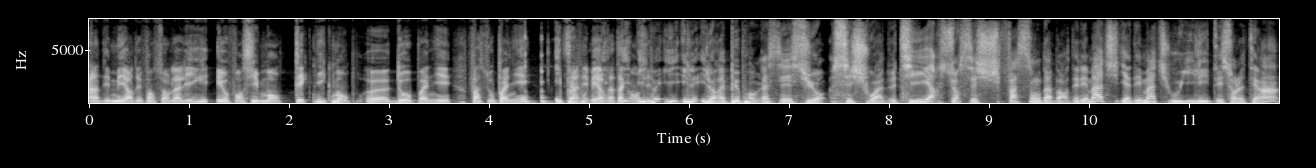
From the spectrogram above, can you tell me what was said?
un des meilleurs défenseurs de la ligue et offensivement, techniquement, euh, dos au panier, face au panier, Il c'est un des meilleurs il- attaquants il, aussi. il- il aurait pu progresser sur ses choix de tir, sur ses façons d'aborder les matchs. Il y a des matchs où il était sur le terrain,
